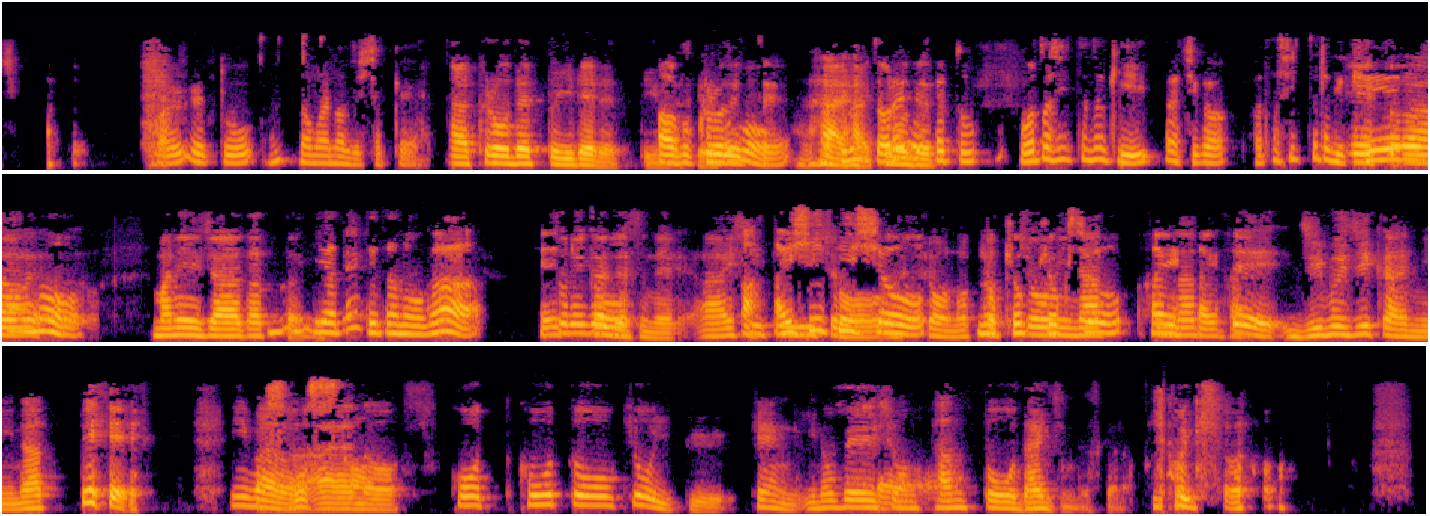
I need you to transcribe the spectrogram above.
あれ、えっと、名前何でしたっけ？あ、クロデット・イレレっていうあ、クロデット。はい、はい。あれ、えっと、私行った時、あ、違う。私行った時、経営の、マネージャーだったね、やってたのが、えっと、それがですね、ICT 賞の局長になって、はいはいはい、事務次官になって、今は、あの、高高等教育兼イノベーション担当大臣ですから、教育省の。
